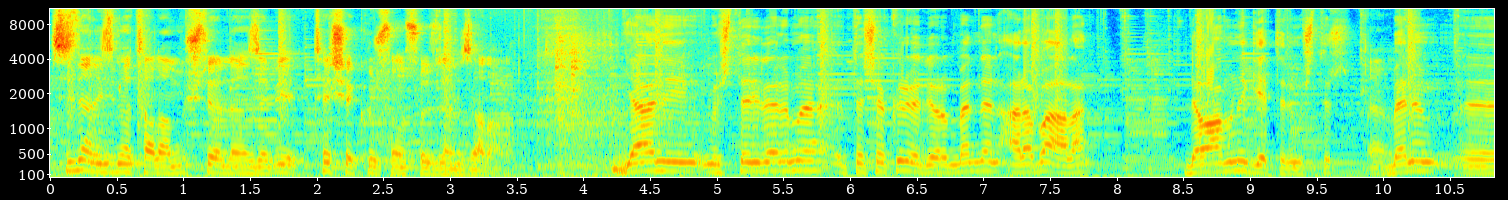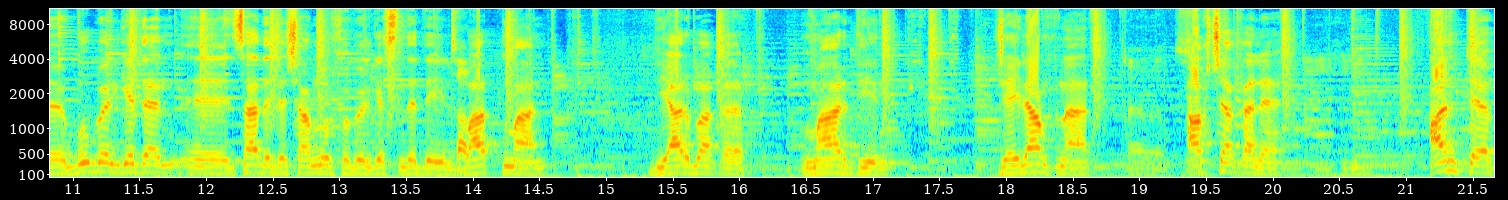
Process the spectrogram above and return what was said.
sizden hizmet alan müşterilerinize bir teşekkür son sözlerinizi alalım. Yani müşterilerime teşekkür ediyorum. Benden araba alan devamını getirmiştir. Evet. Benim e, bu bölgeden e, sadece Şanlıurfa bölgesinde değil, Tabii. Batman, Diyarbakır, Mardin, Ceylanpınar, Evet. Akçakale, Antep,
